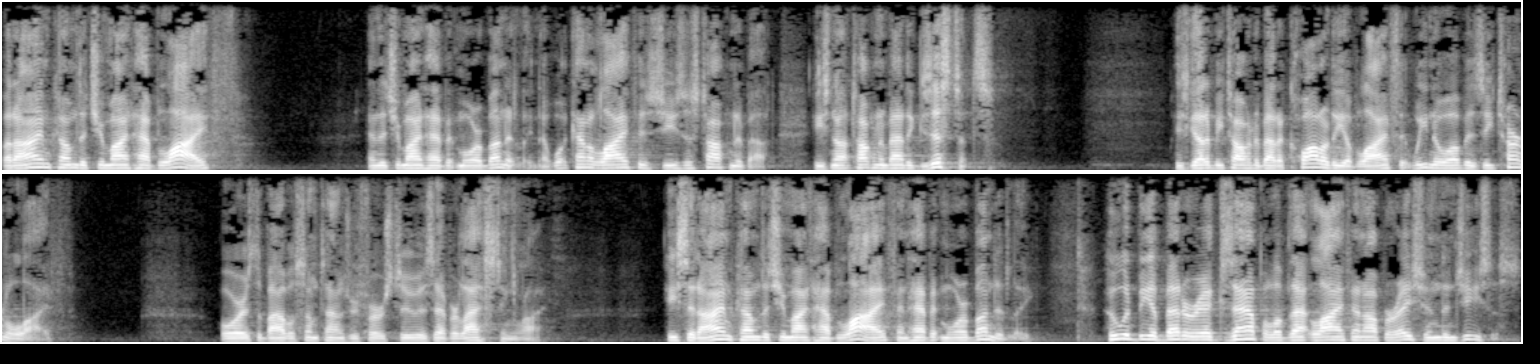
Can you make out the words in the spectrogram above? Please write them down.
But I am come that you might have life and that you might have it more abundantly. Now, what kind of life is Jesus talking about? He's not talking about existence. He's got to be talking about a quality of life that we know of as eternal life, or as the Bible sometimes refers to as everlasting life. He said, I am come that you might have life and have it more abundantly. Who would be a better example of that life in operation than Jesus?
